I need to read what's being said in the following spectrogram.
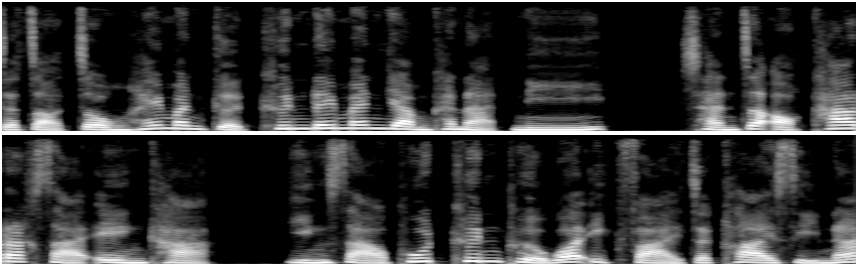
จะเจาะจงให้มันเกิดขึ้นได้แม่นยำขนาดนี้ ฉันจะออกค่ารักษาเองค่ะ หญิงสาวพูดขึ้นเผื่อว่าอีกฝ่ายจะคลายสีหน้า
